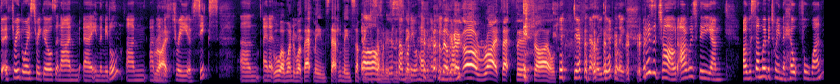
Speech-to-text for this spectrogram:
Th- three boys, three girls, and I'm uh, in the middle. I'm I'm right. number three of six. Um, and oh, I wonder what that means. That'll mean something oh, to someone who's somebody listening. Somebody will have an opinion. They'll be going, "Oh, right, that third child." definitely, definitely. But as a child, I was the um, I was somewhere between the helpful one,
